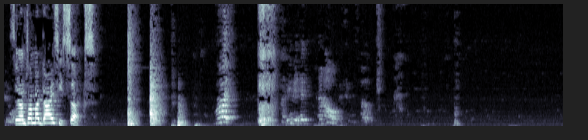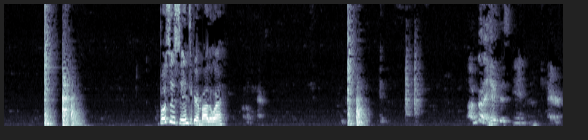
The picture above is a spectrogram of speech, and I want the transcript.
Here. So I'm talking about guys, he sucks. What? I need to hit now. Post this to Instagram, by the way. I'm gonna hit this game. I don't care.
